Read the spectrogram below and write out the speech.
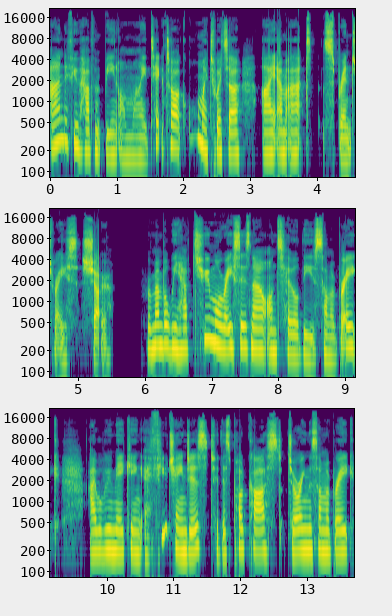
And if you haven't been on my TikTok or my Twitter, I am at Sprint Race Show. Remember, we have two more races now until the summer break. I will be making a few changes to this podcast during the summer break,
